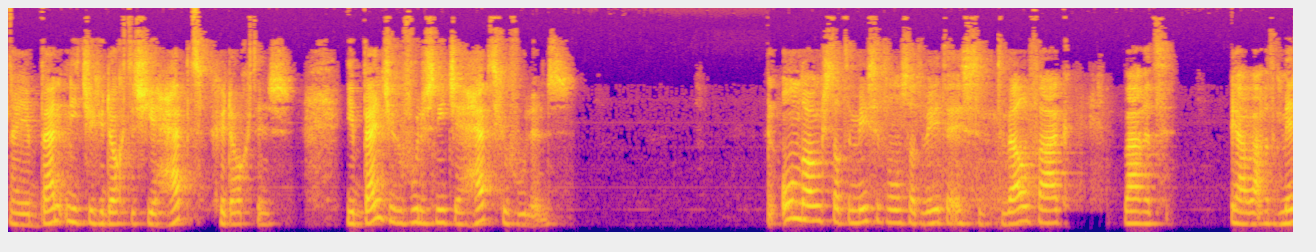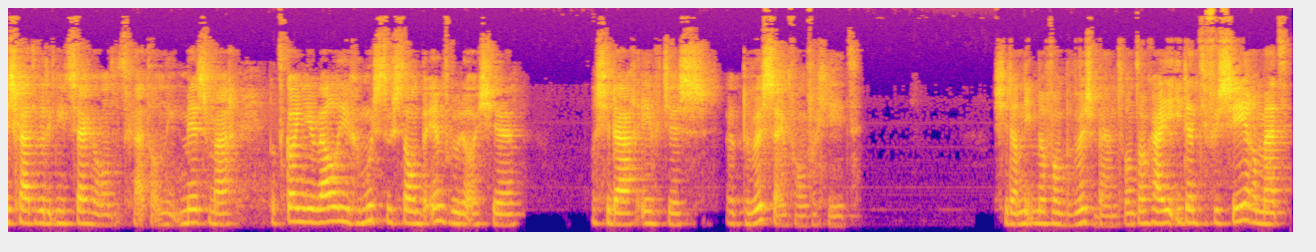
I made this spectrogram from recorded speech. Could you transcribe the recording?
Nou, je bent niet je gedachten, je hebt gedachten. Je bent je gevoelens niet, je hebt gevoelens. En ondanks dat de meeste van ons dat weten, is het wel vaak waar het, ja, waar het misgaat, wil ik niet zeggen, want het gaat dan niet mis. Maar dat kan je wel je gemoedstoestand beïnvloeden als je, als je daar eventjes het bewustzijn van vergeet. Als je daar niet meer van bewust bent. Want dan ga je identificeren met,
